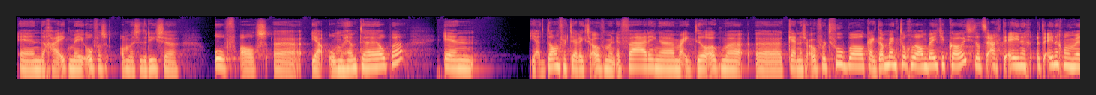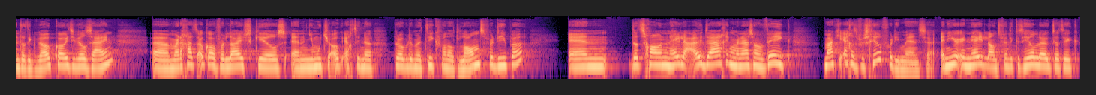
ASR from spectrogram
En dan ga ik mee of als ambassadrice of als, uh, ja, om hem te helpen. En ja, dan vertel ik ze over mijn ervaringen, maar ik deel ook mijn kennis over het voetbal. Kijk, dan ben ik toch wel een beetje coach. Dat is eigenlijk enige, het enige moment dat ik wel coach wil zijn. Uh, maar dan gaat het ook over life skills. En je moet je ook echt in de problematiek van dat land verdiepen. En dat is gewoon een hele uitdaging. Maar na zo'n week maak je echt het verschil voor die mensen. En hier in Nederland vind ik het heel leuk dat ik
